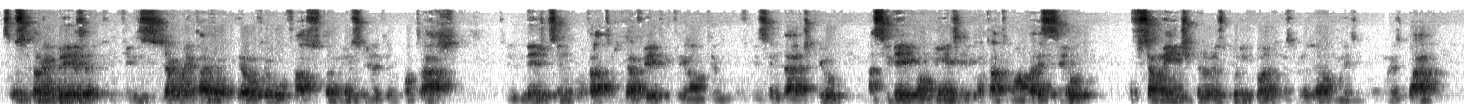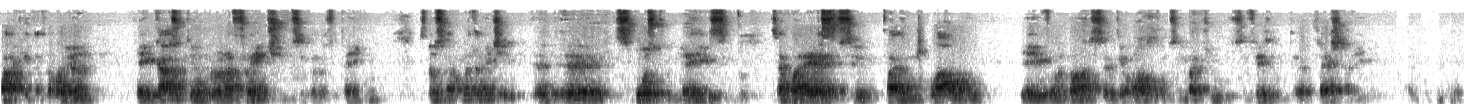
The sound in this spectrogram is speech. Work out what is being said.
Se você está na empresa, o que eles já comentaram é o que eu faço também, ou seja, tem um contrato. Mesmo que seja um contrato de gaveta, que tem lá um termo de confidencialidade, que eu assinei com alguém, esse contrato não apareceu oficialmente, pelo menos por enquanto, mas pelo menos é um resguardo para quem está trabalhando. E aí, caso tenha um problema na frente, você tem, senão você está completamente é, é, exposto. E aí, se, você aparece, você faz um laudo, e aí, nossa, você tem um laudo, você invadiu, você fez um teste aí, aí complicou.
